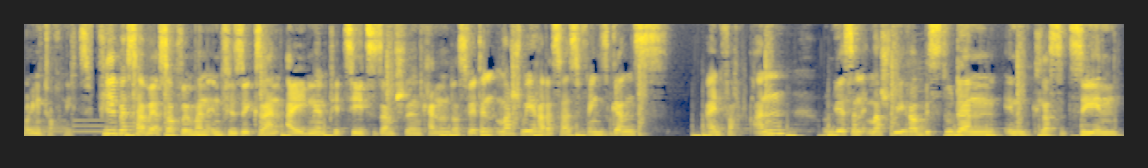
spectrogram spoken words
bringt doch nichts. Viel besser wäre es doch, wenn man in Physik seinen eigenen PC zusammenstellen kann. Und das wird dann immer schwerer. Das heißt, du fängst ganz einfach an und wirst dann immer schwerer, bis du dann in Klasse 10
